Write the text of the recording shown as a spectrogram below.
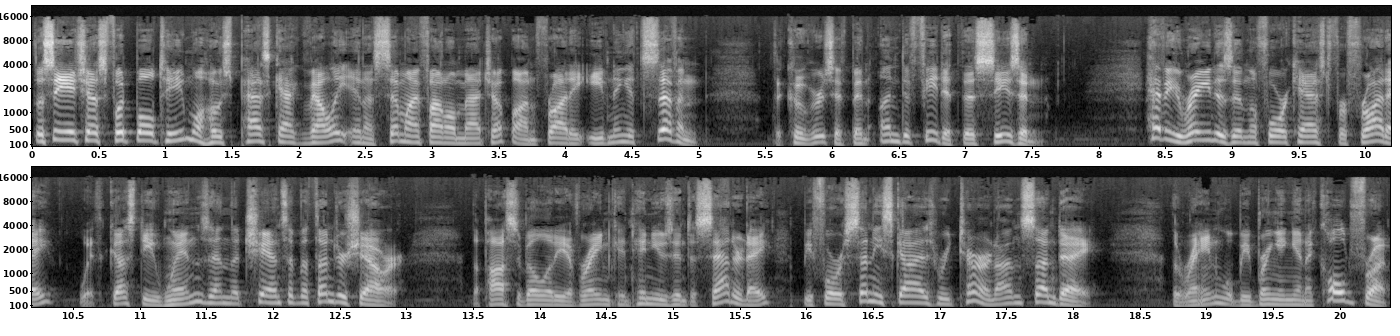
The CHS football team will host Pascack Valley in a semifinal matchup on Friday evening at 7. The Cougars have been undefeated this season. Heavy rain is in the forecast for Friday, with gusty winds and the chance of a thundershower. The possibility of rain continues into Saturday before sunny skies return on Sunday. The rain will be bringing in a cold front.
